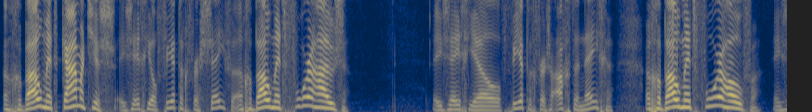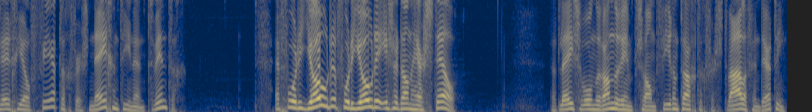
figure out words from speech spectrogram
Een gebouw met kamertjes, Ezekiel 40 vers 7. Een gebouw met voorhuizen. Ezekiel 40, vers 8 en 9. Een gebouw met voorhoven, Ezekiel 40, vers 19 en 20. En voor de Joden, voor de Joden is er dan herstel. Dat lezen we onder andere in Psalm 84, vers 12 en 13.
